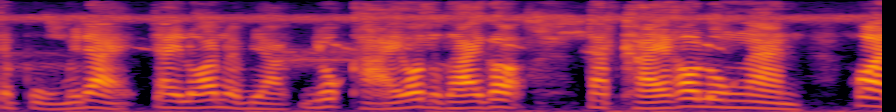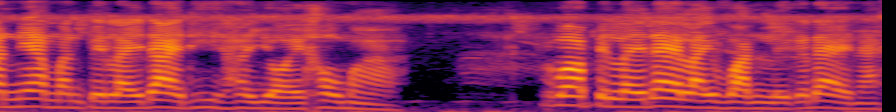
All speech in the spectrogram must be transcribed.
จะปลูกไม่ได้ ใจร้อนแบบอยากยกขายก็สุดท้ายก็ตัดขายเข้าโรงงาน เพราะอันเนี้ยมันเป็นรายได้ที่ทยอยเข้ามาว่าเป็นรายได้รายวันเลยก็ได้นะ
